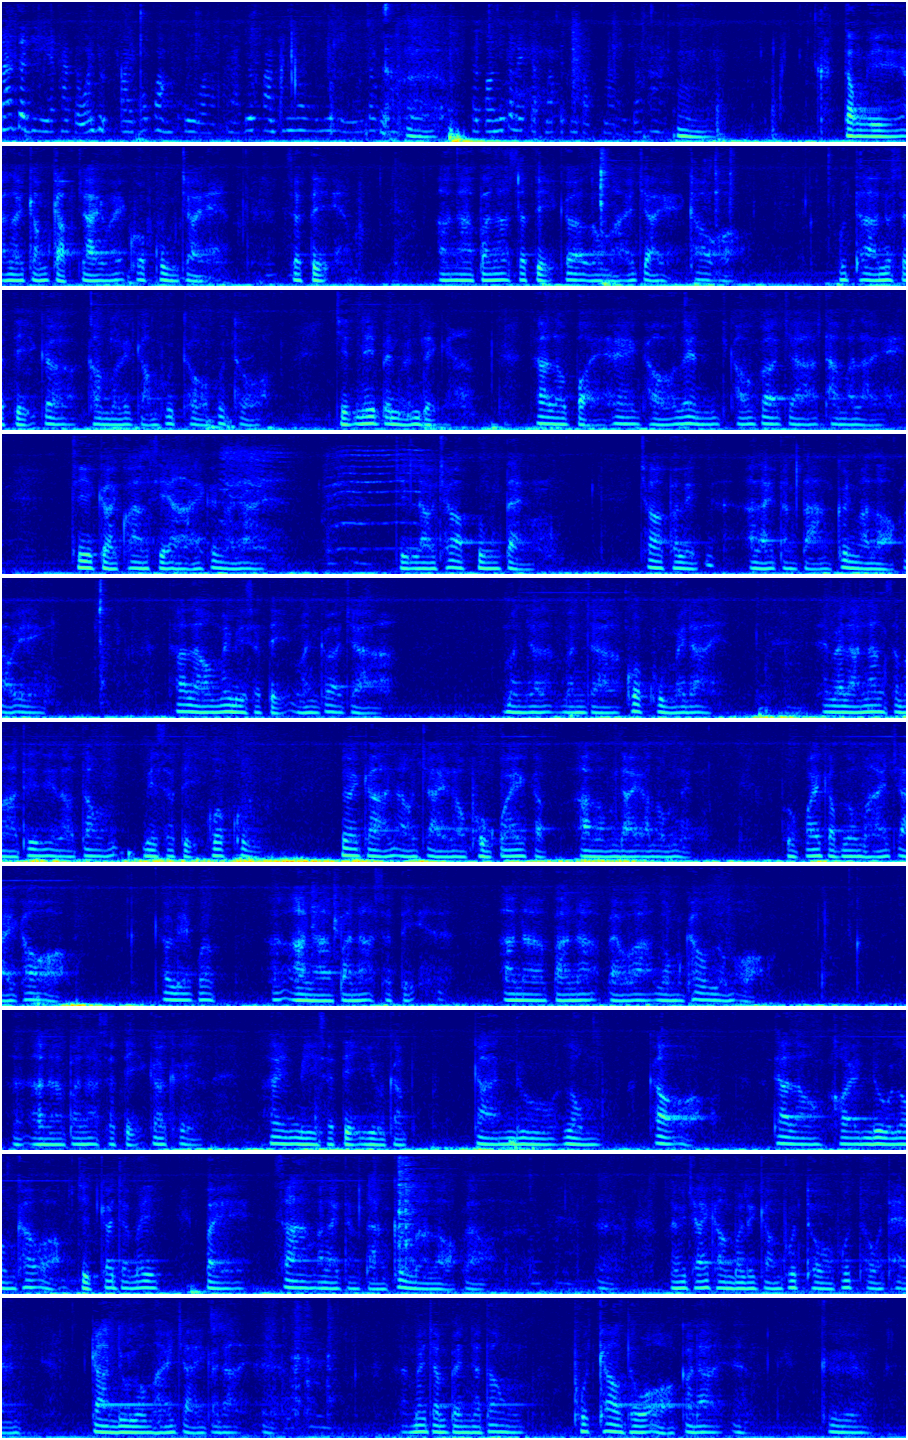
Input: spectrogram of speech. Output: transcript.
น่าจะดีอะค่ะ แต่ว่าหยุดไปเพราะความกลัวค่ะ ด้วยความที่โง่ไม่รู้เจ้าค่ะ เออ แต่ตอนนี้ก็เลยกลับมาปฏิบัติใหม่เจ้าค่ะ อืม ต้องมีอะไรกำกับใจไว้ควบคุมใจ สติ อานาปนาสติก็ลมหายใจเข้าออก พุทธานุสติก็คำบริกรรมพุทโธพุทโธ จิตนี่เป็นเหมือนเด็ก ถ้าเราปล่อยให้เขาเล่นเขาก็จะทำอะไร ที่เกิดความเสียหายขึ้นมาได้ จิตเราชอบปรุงแต่ง ชอบผลิตอะไรต่างๆ ขึ้นมาหลอกเราเอง ถ้าเราไม่มีสติมันก็จะ มันจะมันจะควบคุมไม่ได้เวลานั่งสมาธินี่เราต้องมีสติควบคุม ด้วยการเอาใจเราผูกไว้กับอารมณ์ใดอารมณ์หนึ่ง ผูกไว้กับลมหายใจเข้าออก ก็เรียกว่าอานาปานาสติ อานาปานะแปลว่า ลมเข้าลมออก อานาปานาสติก็คือให้มีสติอยู่กับการดูลมเข้าออก ถ้าเราคอยดูลมเข้าออกจิตก็จะไม่ไปสร้างอะไรต่างๆ ขึ้นมาหลอกเราหรือใช้คำบริกรรมพุทโธ พุทโธแทน การดูลมหายใจก็ได้ ไม่จำเป็นจะต้องพุทเข้าโธออกก็ได้ คือ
